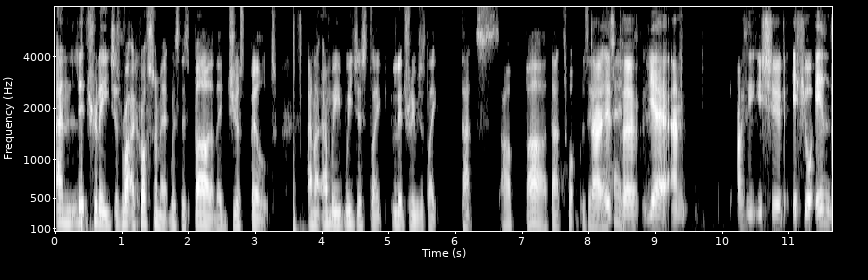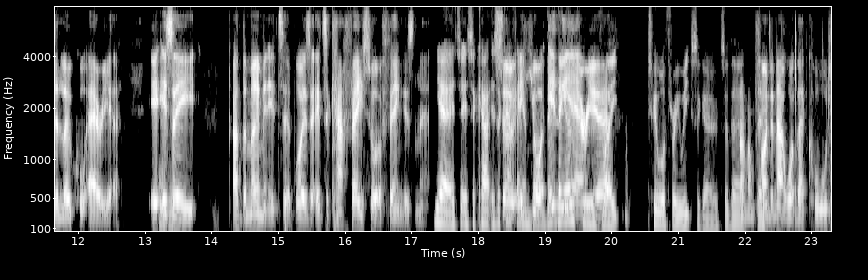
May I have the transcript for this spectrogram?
and literally just right across from it was this bar that they just built, and I- and we we just like literally were just like that's our bar. That's what was in That is perfect. Yeah, and I think you should, if you're in the local area, it is Mm-hmm. a. At the moment, it's a what is it? It's a cafe sort of thing, isn't it? Yeah, it's it's a ca- it's a So cafe if and you're bar. In they the opened, area- like two or three weeks ago, so they're, and I'm they're- finding out what they're called.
